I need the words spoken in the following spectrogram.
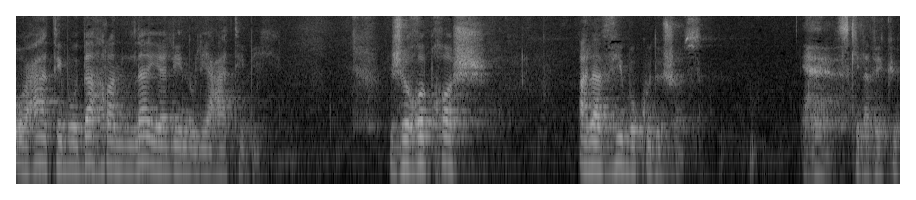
أعاتب دهرا لا يلين لعاتبي je reproche à la vie beaucoup de choses. Ce qu'il a vécu.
